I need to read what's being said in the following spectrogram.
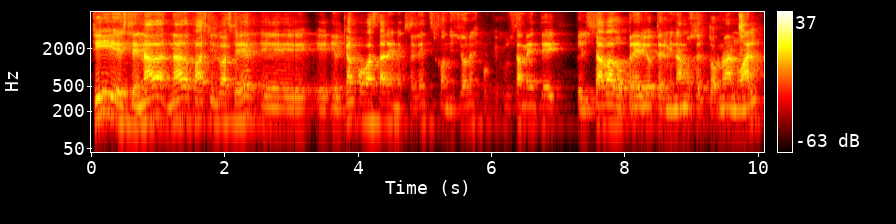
Sí, este, nada, nada fácil va a ser. Eh, eh, el campo va a estar en excelentes condiciones porque justamente el sábado previo terminamos el torneo anual.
